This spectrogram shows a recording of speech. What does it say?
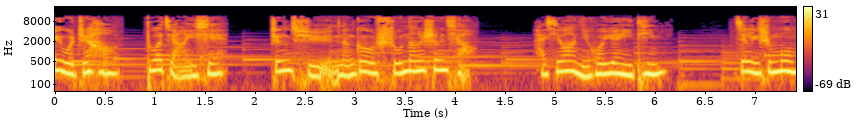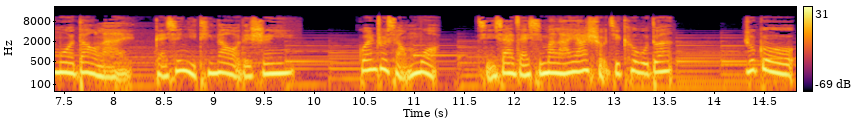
以我只好多讲一些，争取能够熟能生巧，还希望你会愿意听。这里是默默到来，感谢你听到我的声音，关注小莫。请下载喜马拉雅手机客户端。如果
